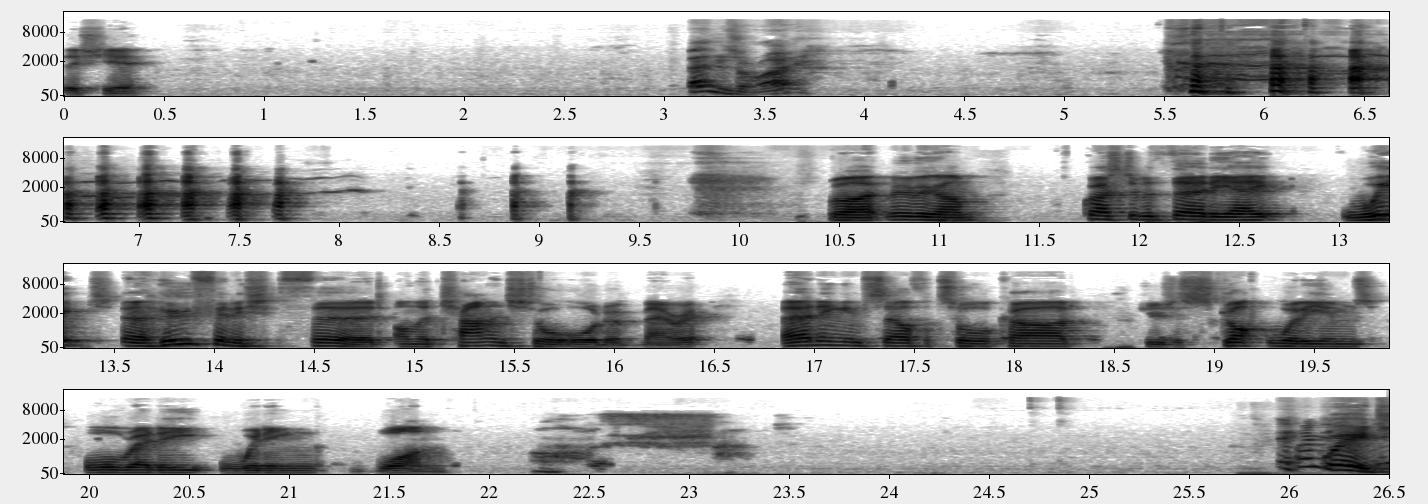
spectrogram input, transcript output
this year. Ben's all right. right, moving on. Question number thirty-eight: Which uh, who finished third on the Challenge Tour Order of Merit, earning himself a tour card due to Scott Williams already winning one? Language.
